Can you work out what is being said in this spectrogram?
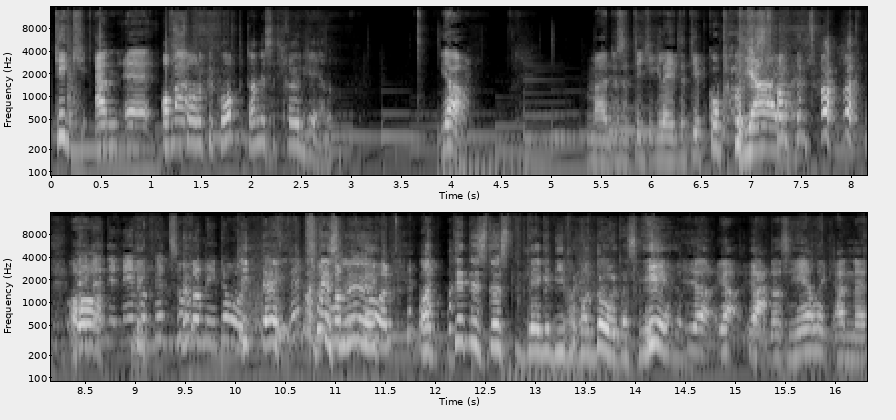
Kijk, en... eh Of maar- staat op de kop, dan is het groen-geel. Ja. Maar is een tijdje geleden dat die op kop was. Ja, Oh, nee, nee, nee, maar dit zullen we niet doen. Ik, nee, Dit is leuk. Want dit is dus de dingen die we gaan doen. Dat is heerlijk. Ja, ja, ja, Ja. dat is heerlijk. En eh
